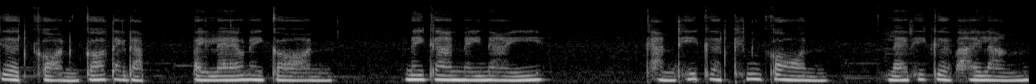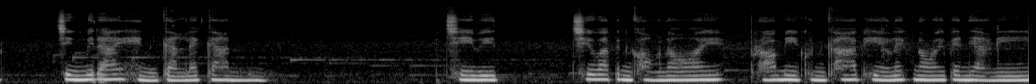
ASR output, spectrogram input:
เกิดก่อนก็แตกดับไปแล้วในก่อน ในการไหนๆขันที่เกิดขึ้นก่อน และที่เกิดภายหลัง จึงไม่ได้เห็นกันและกัน ชีวิต ชื่อว่าเป็นของน้อย ราะมีคุณค่าเพียงเล็กน้อยเป็นอย่างนี้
